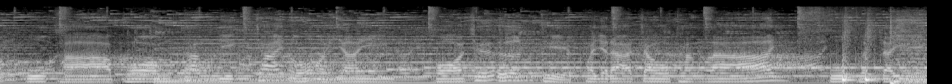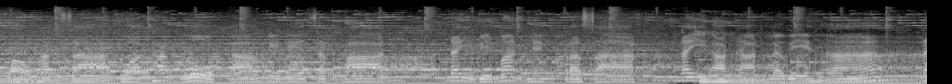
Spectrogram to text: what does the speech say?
งผู้ขาพองทั้งหญิงชายน้อยใหญ่ ขอเชิญเทพพยดาเจ้าทั้งหลาย ผู้เพิ่นได้เฝ้ารักษาทั่วทั้งโลกกาลในเนสถาน ในวิมานแห่งปราสาท ในอากาศและเวหา ใน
